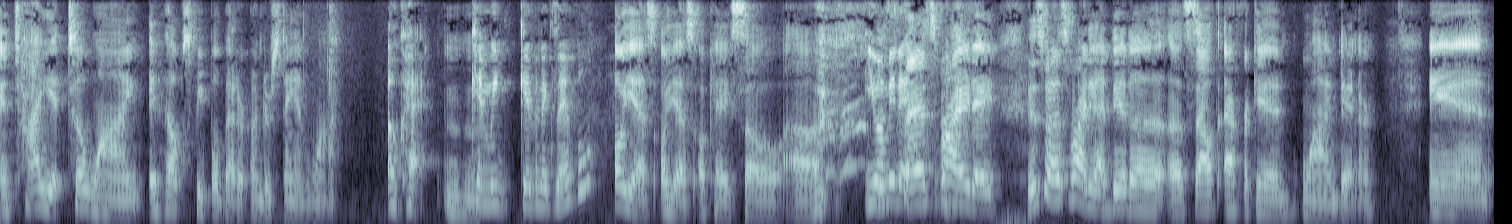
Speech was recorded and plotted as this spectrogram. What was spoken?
and tie it to wine, it helps people better understand wine. Okay. Mm-hmm. Can we give an example? Oh yes, oh yes. Okay, so uh, you want me to past Friday? This past Friday, I did a, a, South African wine dinner, and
